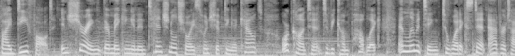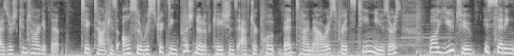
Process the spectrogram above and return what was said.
by default, ensuring they're making an intentional choice when shifting accounts or content to become public and limiting to what extent advertisers can target them. TikTok is also restricting push notifications after, quote, bedtime hours for its teen users, while YouTube is setting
